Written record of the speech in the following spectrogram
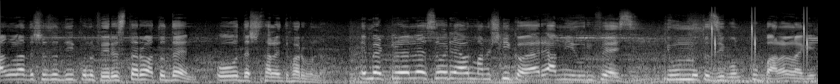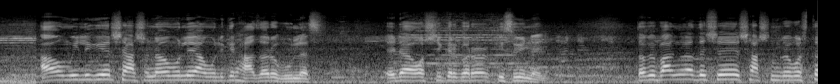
বাংলাদেশে যদি কোনো ফেরেস্তারও অত দেন, ও দেশে চালাইতে পারব না। এই মেট্রো রেলে সরে মানুষ কি কয়? আরে আমি ইউরোপে আইছি, কি উন্নত জীবন, খুব ভালো লাগে। আওয়ামী লীগের শাসন আমলে আওয়ামী লীগের হাজারো ভুল আছে। এটা অস্বীকার করার কিছুই নাই। তবে বাংলাদেশে শাসন ব্যবস্থা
